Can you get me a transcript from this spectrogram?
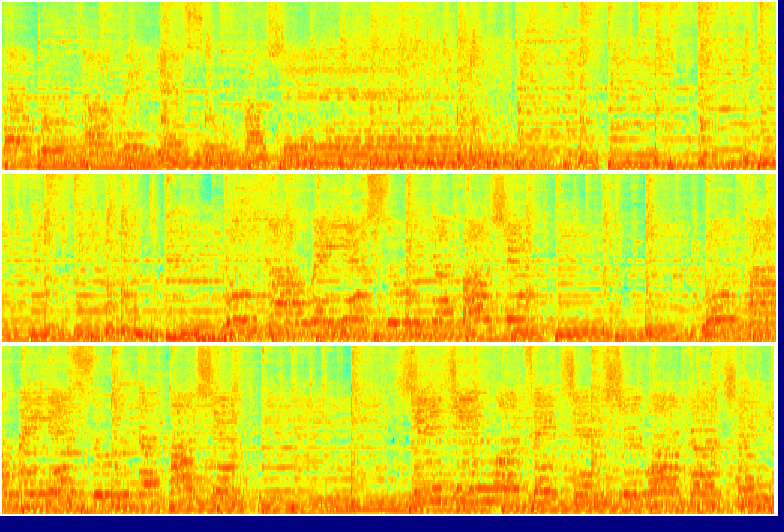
恶，无他为耶稣保险，险，无他为耶稣的保险，洗净我罪前是我的诚意。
